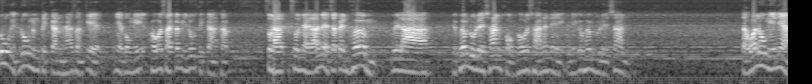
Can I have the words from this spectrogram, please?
ลูกอีกลูกหนึ่งติดกันนะฮะสังเกตเนี่ยตรงนี้ power charge ก็มีลูกติดกันครับ ส่วนส่วนใหญ่แล้วเนี่ยจะเป็นเพิ่มเวลาหรือเพิ่ม duration ของ power charge นั่นเอง อันนี้ก็เพิ่ม duration แต่ว่าลูกนี้เนี่ย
